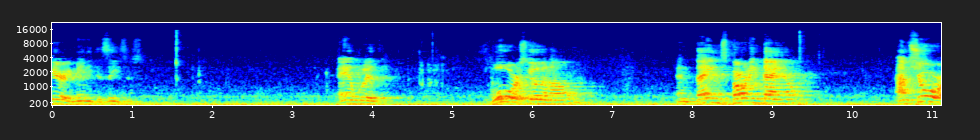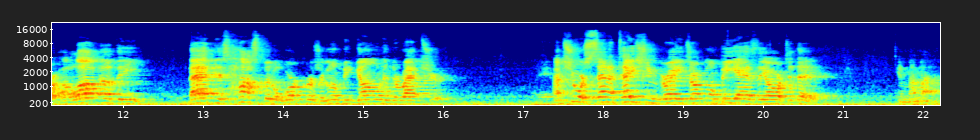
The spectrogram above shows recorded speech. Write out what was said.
carry many diseases, and with wars going on and things burning down. I'm sure a lot of the Baptist hospital workers are going to be gone in the rapture. I'm sure sanitation grades aren't going to be as they are today, in my mind.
